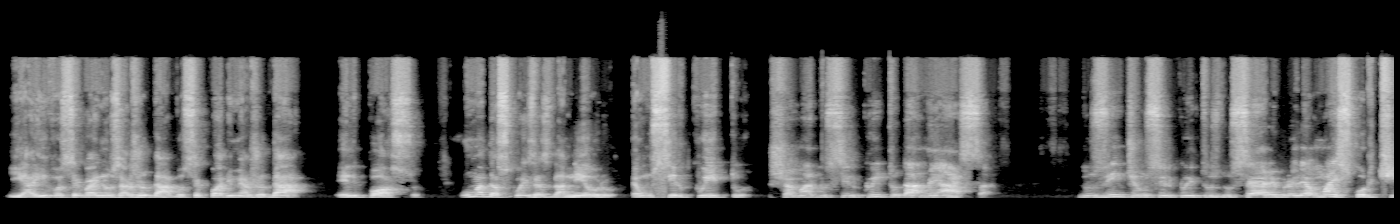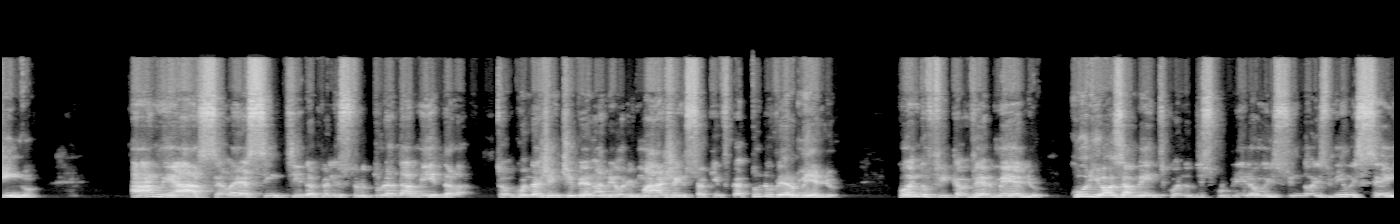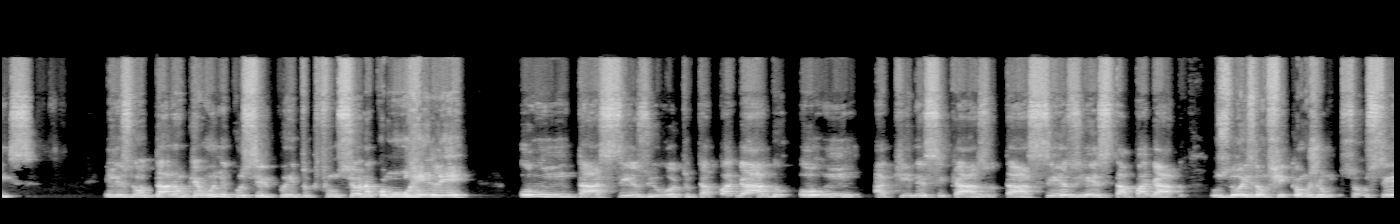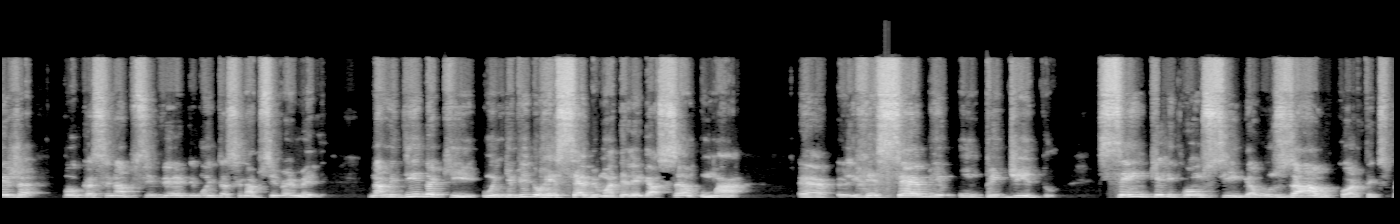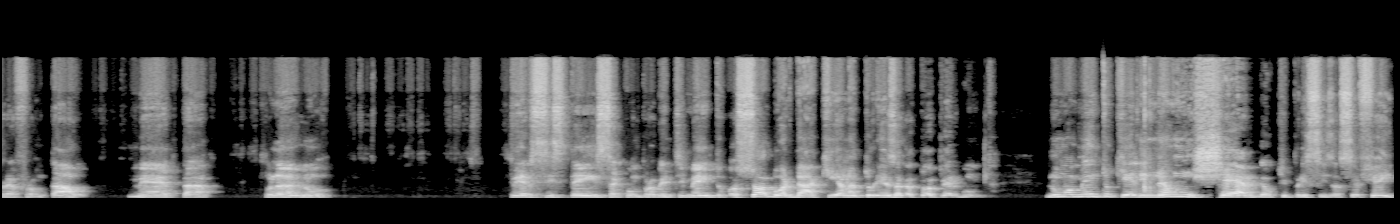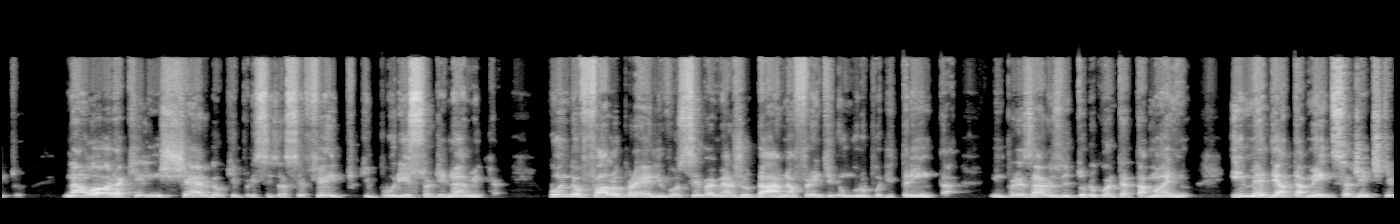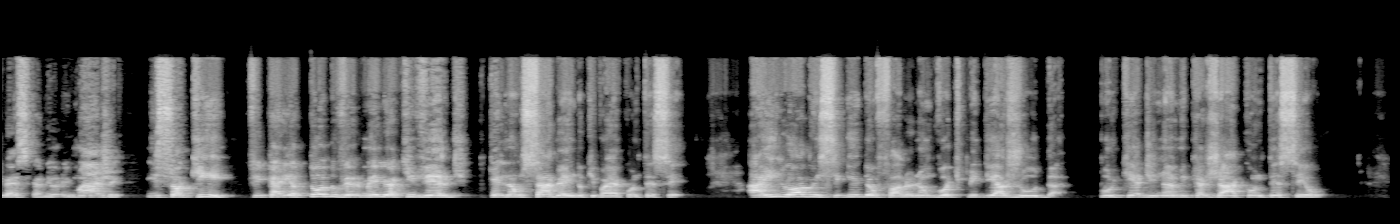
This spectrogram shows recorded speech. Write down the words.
E aí você vai nos ajudar. Você pode me ajudar? Ele posso. Uma das coisas da neuro é um circuito chamado circuito da ameaça. Dos 21 circuitos do cérebro, ele é o mais curtinho. A ameaça ela é sentida pela estrutura da amígdala. Então, quando a gente vê na neuroimagem, isso aqui fica tudo vermelho. Quando fica vermelho, curiosamente, quando descobriram isso em 2006, eles notaram que é o único circuito que funciona como um relé. Ou um está aceso e o outro está apagado, ou um, aqui nesse caso, está aceso e esse está apagado. Os dois não ficam juntos, ou seja, pouca sinapse verde e muita sinapse vermelha. Na medida que o indivíduo recebe uma delegação, uma, é, ele recebe um pedido sem que ele consiga usar o córtex pré-frontal, meta, plano, persistência, comprometimento. Vou só abordar aqui a natureza da tua pergunta. No momento que ele não enxerga o que precisa ser feito, na hora que ele enxerga o que precisa ser feito, que por isso a dinâmica, quando eu falo para ele, você vai me ajudar na frente de um grupo de 30 empresários de tudo quanto é tamanho, imediatamente, se a gente tivesse com a neuroimagem, isso aqui ficaria todo vermelho e aqui verde, porque ele não sabe ainda o que vai acontecer. Aí, logo em seguida, eu falo: eu não vou te pedir ajuda, porque a dinâmica já aconteceu.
